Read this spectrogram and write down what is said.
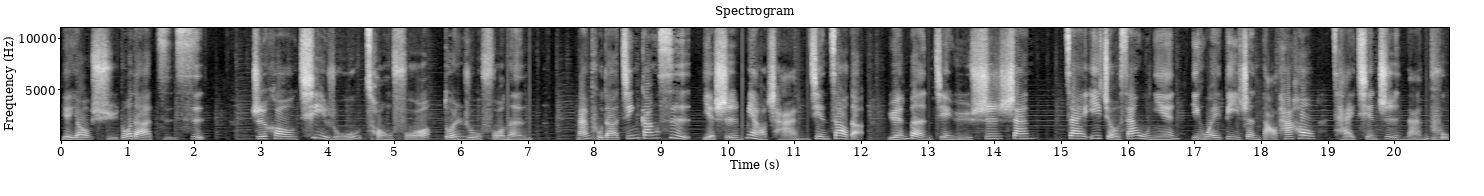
也有许多的子嗣。之后弃儒从佛，遁入佛门。南浦的金刚寺也是妙禅建造的，原本建于狮山，在一九三五年因为地震倒塌后，才迁至南浦。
